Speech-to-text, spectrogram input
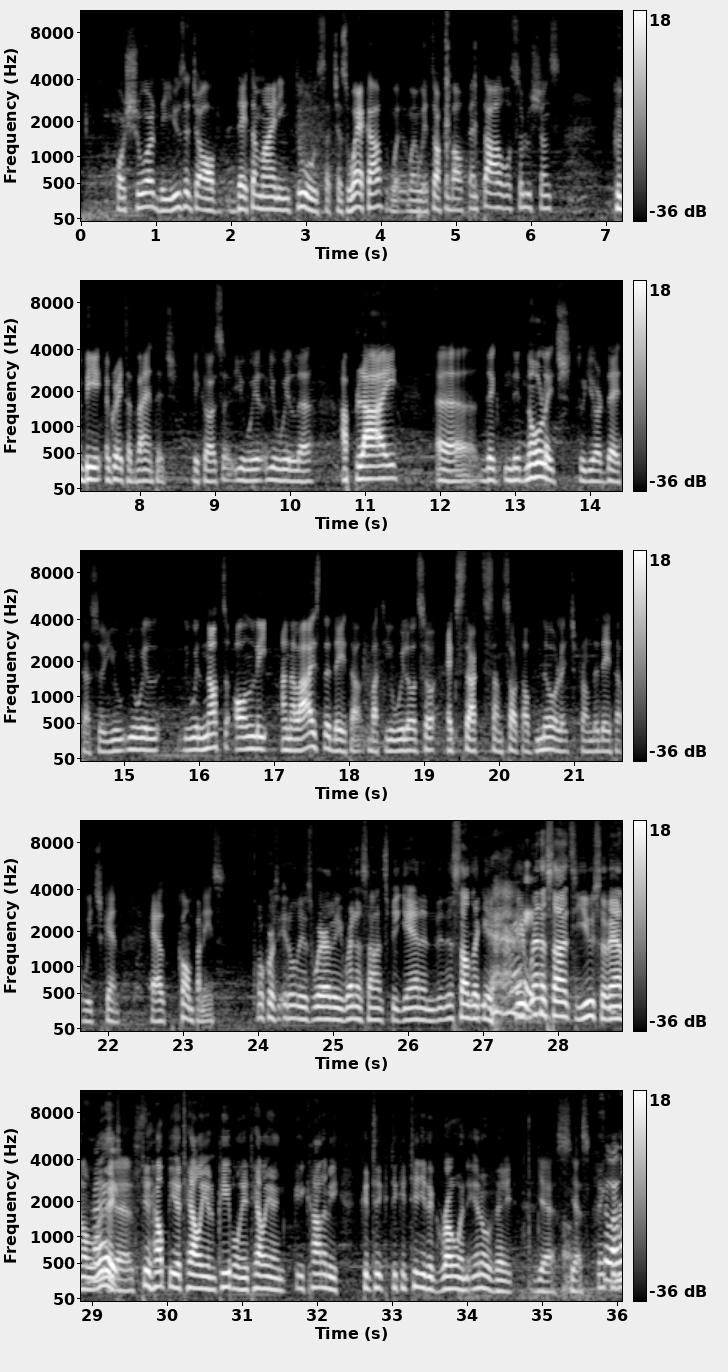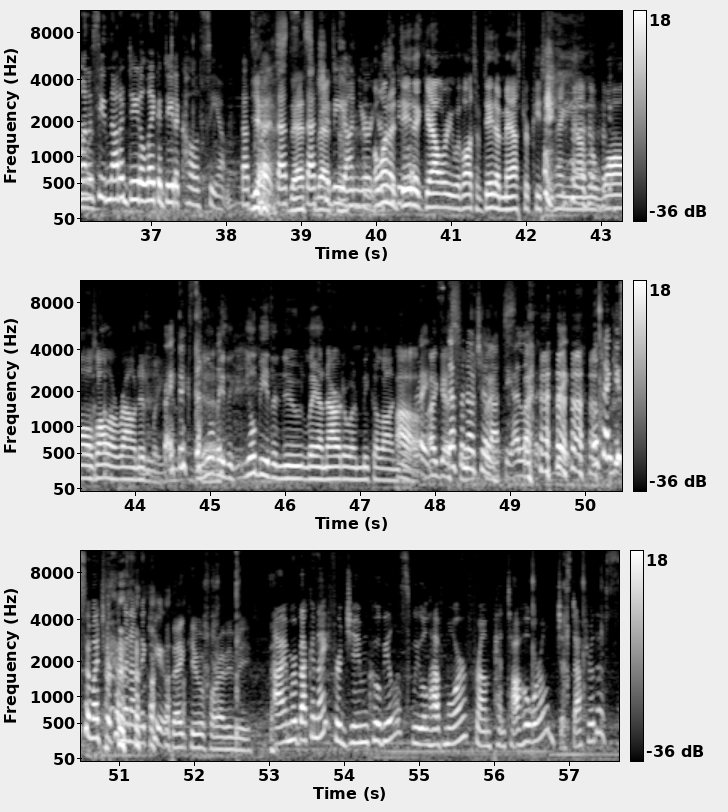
for sure the usage of data mining tools such as Weka, when we're talking about Pentaho solutions, could be a great advantage because you will, you will uh, apply uh, the, the knowledge to your data. So you, you, will, you will not only analyze the data, but you will also extract some sort of knowledge from the data which can help companies. Of course, Italy is where the Renaissance began, and this sounds like a, a Right. Renaissance use of analytics Right. To help the Italian people and the Italian economy conti- to continue to grow and innovate. Yes, yes. So I want to see not a data lake, a data coliseum. That's Yes, what that's, that's that should be better. on your. I want a data list. gallery with lots of data masterpieces hanging on the walls all around Italy. Right, And You'll be exactly. the you'll be the new Leonardo and Michelangelo. Ah, Right, I guess so. Stefano Celati. Thanks. I love it. Great. Well, thank you so much for coming on the Cube. Thank you for having me. I'm Rebecca Knight for Jim Kobielus. We will have more from Pentaho World just after this.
